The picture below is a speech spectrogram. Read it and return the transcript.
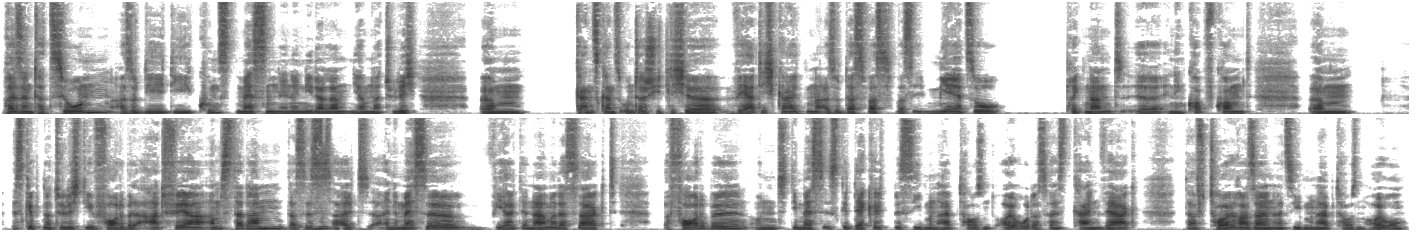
Präsentationen. Also die, die Kunstmessen in den Niederlanden, die haben natürlich ähm, ganz, ganz unterschiedliche Wertigkeiten. Also das, was, was mir jetzt so prägnant äh, in den Kopf kommt, ähm, es gibt natürlich die Affordable Art Fair Amsterdam. Das mhm. ist halt eine Messe, wie halt der Name das sagt, affordable und die Messe ist gedeckelt bis 7.500 Euro. Das heißt, kein Werk darf teurer sein als 7.500 Euro.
